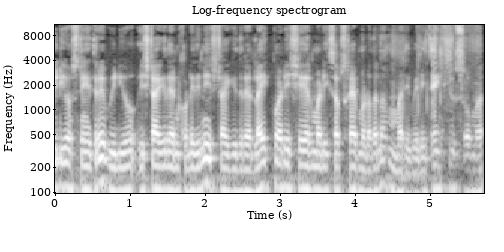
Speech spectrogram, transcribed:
ವಿಡಿಯೋ ಸ್ನೇಹಿತರೆ. ವಿಡಿಯೋ ಇಷ್ಟ ಆಗಿದೆ ಅಂದ್ಕೊಂಡಿದ್ದೀನಿ ಇಷ್ಟ ಆಗಿದ್ದರೆ ಲೈಕ್ ಮಾಡಿ ಶೇರ್ ಮಾಡಿ ಸಬ್ಸ್ಕ್ರೈಬ್ ಮಾಡೋದನ್ನು ಮರಿಬೇಡಿ. ಥ್ಯಾಂಕ್ ಯು ಸೋ ಮಚ್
